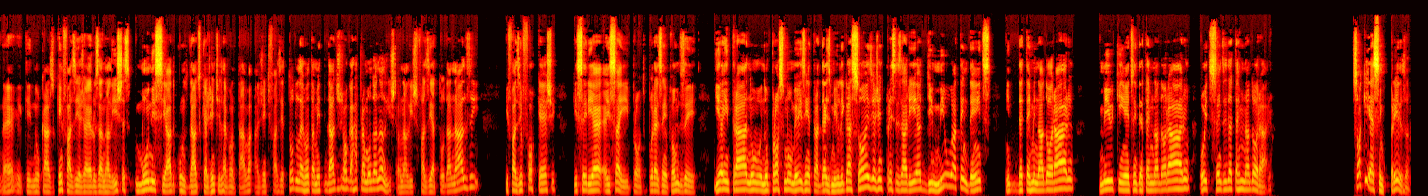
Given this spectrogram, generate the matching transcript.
né? Que no caso, quem fazia já eram os analistas, municiado com os dados que a gente levantava, a gente fazia todo o levantamento de dados e jogava para a mão do analista. O analista fazia toda a análise e fazia o forecast, que seria isso aí. Pronto, por exemplo, vamos dizer, ia entrar no, no próximo mês, ia entrar 10 mil ligações e a gente precisaria de mil atendentes em determinado horário, 1.500 em determinado horário, 800 em determinado horário. Só que essa empresa,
